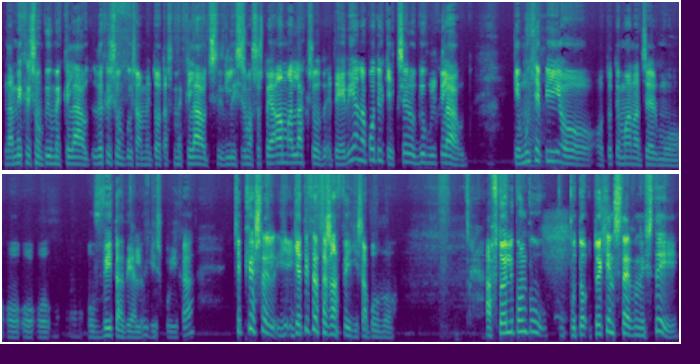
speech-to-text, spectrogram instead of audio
Να μην χρησιμοποιούμε cloud. Δεν χρησιμοποιούσαμε τότε, ας πούμε, cloud στις λύσεις μας, ώστε άμα αλλάξω εταιρεία να πω ότι, okay, ξέρω Google Cloud. Και μου είχε πει ο, ο τότε manager μου, ο, ο, ο, ο Β διαλογής που είχα, και ποιος θέλει, γιατί θα θες να φύγεις από εδώ; Αυτό λοιπόν που, που το, το είχε ενστερνιστεί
